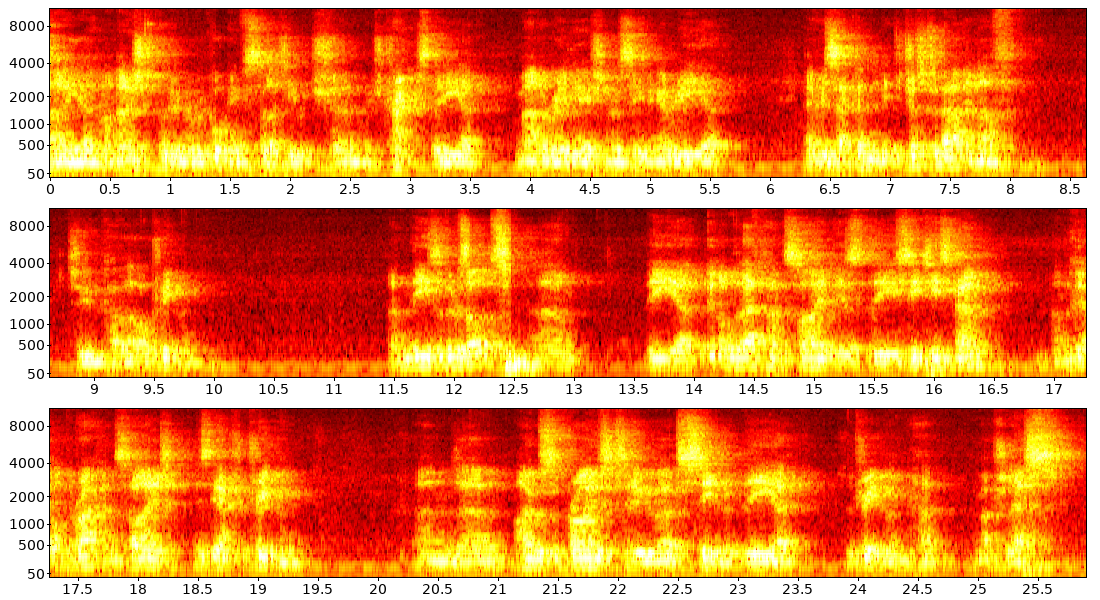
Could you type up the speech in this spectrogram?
I, I managed to put in a recording facility which, um, which tracks the uh, amount of radiation receiving every, uh, every second, and it was just about enough to cover the whole treatment. And these are the results. Um, the, uh, bit on the left-hand side is the CT scan, and the bit on the right-hand side is the actual treatment. And um, I was surprised to, uh, to see that the, uh, the treatment had much less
